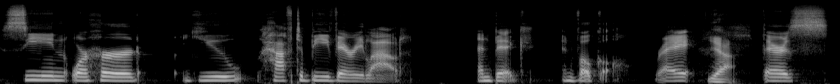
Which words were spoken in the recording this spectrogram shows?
seen or heard you have to be very loud and big and vocal right Yeah. there's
